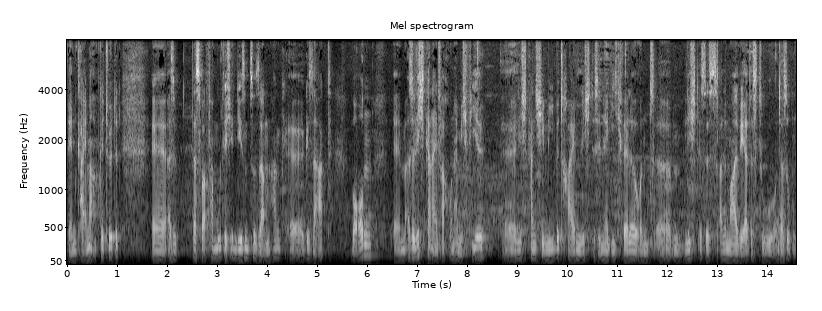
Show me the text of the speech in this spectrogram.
werden Keime abgetötet. Äh, also das war vermutlich in diesem Zusammenhang äh, gesagt worden. Ähm, also Licht kann einfach unheimlich viel. Äh, Licht kann Chemie betreiben, Licht ist Energiequelle und ähm, Licht ist es allemal wert, es zu untersuchen.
